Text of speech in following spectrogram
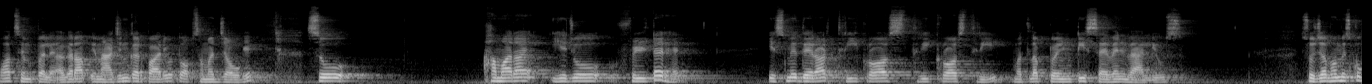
बहुत सिंपल है। अगर आप इमेजिन कर पा रहे हो तो आप समझ जाओगे। सो so, हमारा ये जो फ़िल्टर है इसमें there are three cross three cross three मतलब ट्वेंटी सेवन वैल्यूज़ सो जब हम इसको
